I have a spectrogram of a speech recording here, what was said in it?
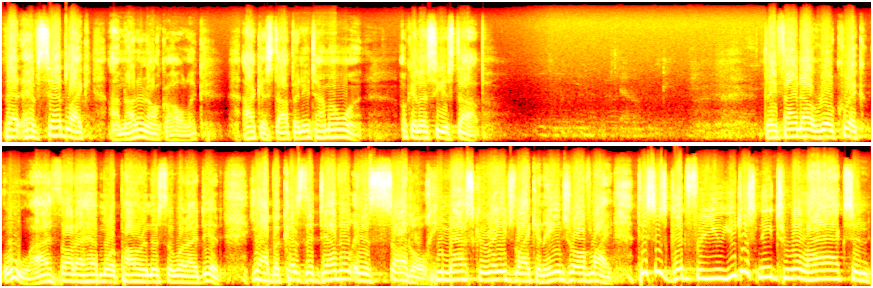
that have said like, I'm not an alcoholic. I can stop anytime I want. Okay, let's see you stop they find out real quick, ooh, I thought I had more power in this than what I did. Yeah, because the devil is subtle. He masquerades like an angel of light. This is good for you. You just need to relax and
